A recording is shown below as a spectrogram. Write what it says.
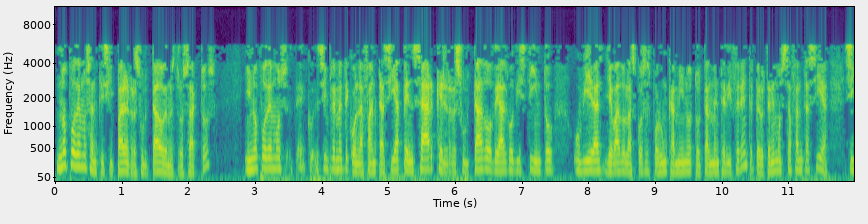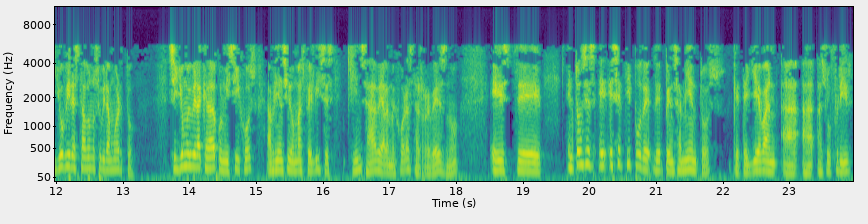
No podemos anticipar el resultado de nuestros actos y no podemos eh, simplemente con la fantasía pensar que el resultado de algo distinto hubiera llevado las cosas por un camino totalmente diferente, pero tenemos esa fantasía. Si yo hubiera estado no se hubiera muerto. Si yo me hubiera quedado con mis hijos, habrían sido más felices. Quién sabe, a lo mejor hasta al revés, ¿no? Este, entonces, e- ese tipo de, pensamientos que te llevan a, a- a sufrir,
